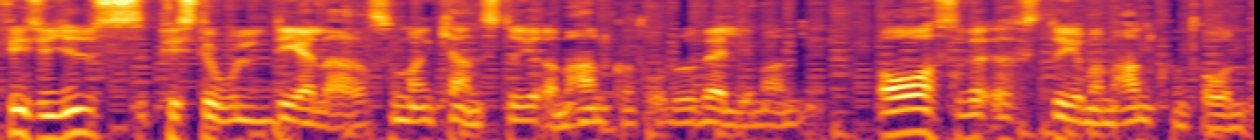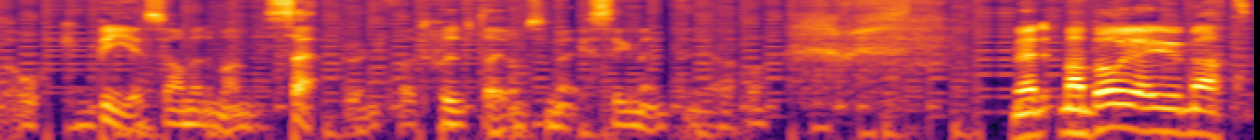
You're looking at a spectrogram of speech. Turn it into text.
det finns ju ljuspistoldelar som man kan styra med handkontroll. Och då väljer man A så styr man med handkontroll och B så använder man zappern för att skjuta i de som är segmenten i alla fall. Men man börjar ju med att...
